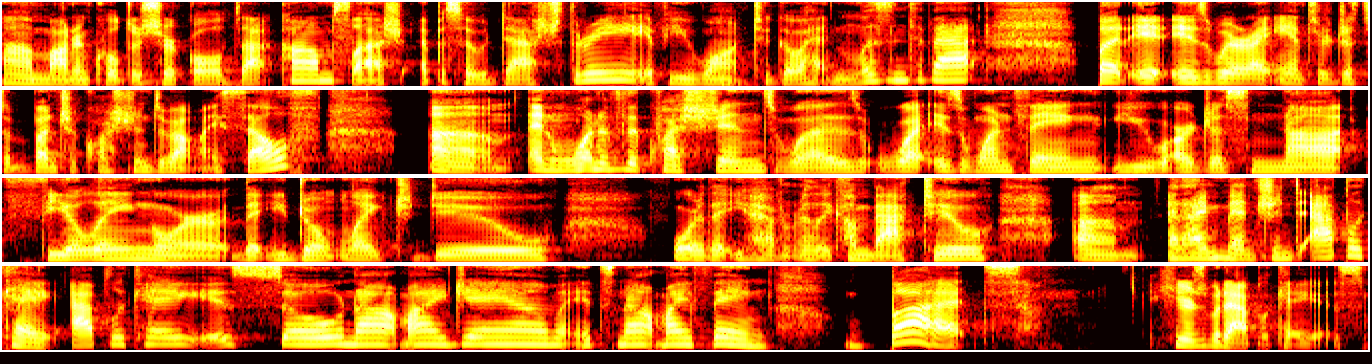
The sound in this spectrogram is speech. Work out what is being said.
uh, modernquiltercircle.com slash episode dash three if you want to go ahead and listen to that. But it is where I answer just a bunch of questions about myself. Um, and one of the questions was, what is one thing you are just not feeling or that you don't like to do or that you haven't really come back to? Um, and I mentioned applique. Applique is so not my jam. It's not my thing. But here's what applique is.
